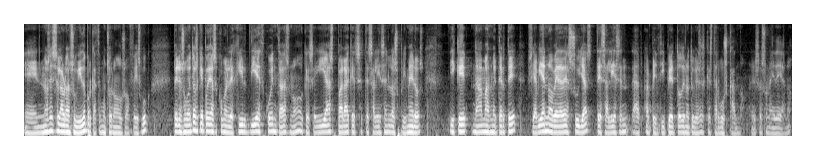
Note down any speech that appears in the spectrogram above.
Eh, no sé si lo habrán subido porque hace mucho no uso Facebook, pero en su momento es que podías como elegir 10 cuentas, ¿no? Que seguías para que te saliesen los primeros y que nada más meterte, si había novedades suyas, te saliesen al, principio de todo y no tuvieses que estar buscando. Eso es una idea, ¿no?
